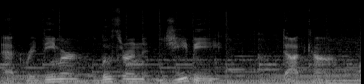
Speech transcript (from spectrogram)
at redeemerlutherangb.com.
